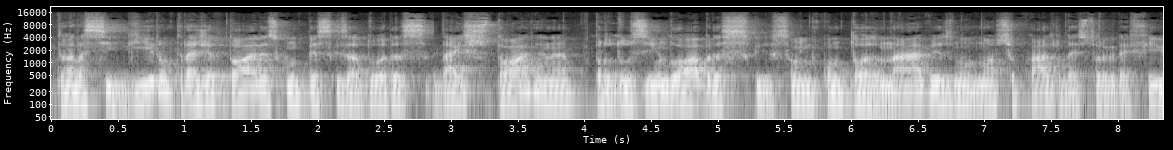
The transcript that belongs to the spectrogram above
Então, elas seguiram trajetórias como pesquisadoras da história, né? produzindo obras que são incontornáveis no nosso quadro da historiografia.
